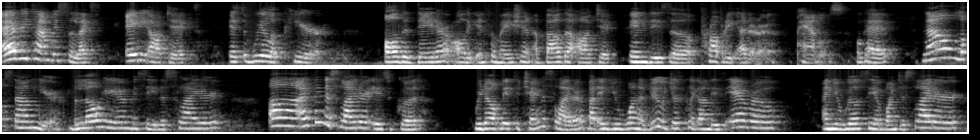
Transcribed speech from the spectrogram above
Every time we select any object, it will appear all the data, all the information about the object in this uh, property editor panels, okay? Now looks down here. Below here, we see the slider. Uh, I think the slider is good. We don't need to change the slider, but if you want to do, just click on this arrow and you will see a bunch of slider.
